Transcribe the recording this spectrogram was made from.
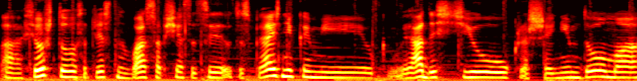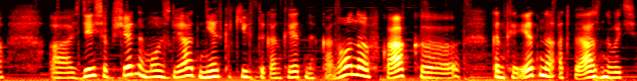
а, все, что, соответственно, у вас вообще ассоциируется с праздниками, радостью, украшением дома. А, здесь вообще, на мой взгляд, нет каких-то конкретных канонов, как а, конкретно отпраздновать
